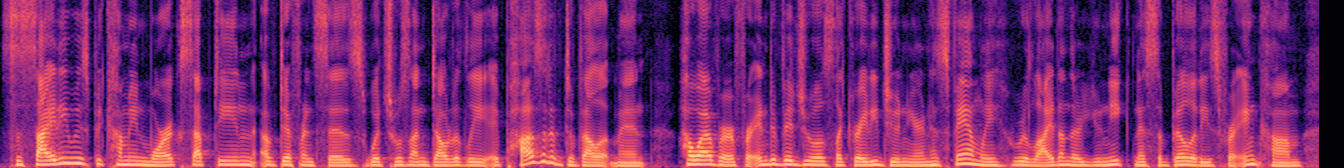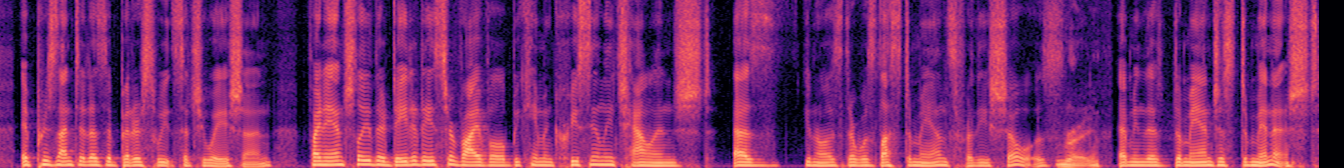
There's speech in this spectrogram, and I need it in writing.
Society was becoming more accepting of differences, which was undoubtedly a positive development. However, for individuals like Grady Jr. and his family who relied on their uniqueness abilities for income, it presented as a bittersweet situation. Financially, their day-to-day survival became increasingly challenged as, you know, as there was less demands for these shows. Right. I mean, the demand just diminished.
